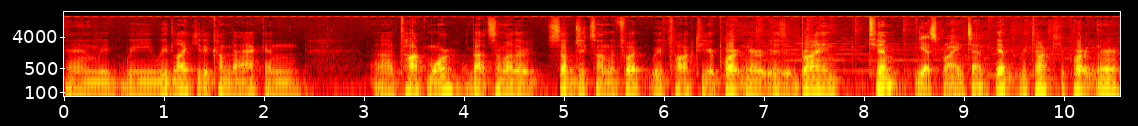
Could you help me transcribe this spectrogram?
and we, we, we'd like you to come back and uh, talk more about some other subjects on the foot. We've talked to your partner, is it Brian Tim? Yes, Brian Tim. Yep, we talked to your partner.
